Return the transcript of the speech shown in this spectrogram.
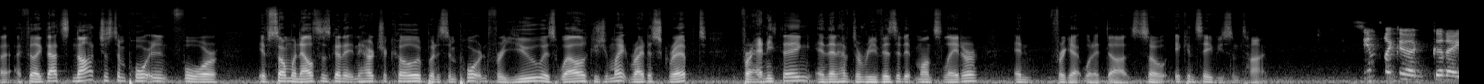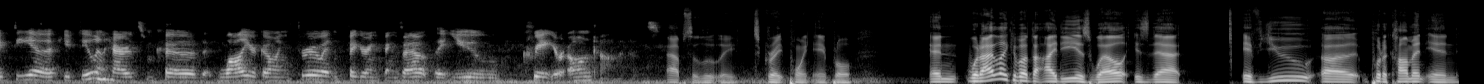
I, I feel like that's not just important for if someone else is going to inherit your code, but it's important for you as well because you might write a script for anything and then have to revisit it months later and forget what it does. So it can save you some time. Seems like a good idea if you do inherit some code while you're going through it and figuring things out that you create your own comments. Absolutely. It's a great point, April. And what I like about the ID as well is that if you uh, put a comment in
